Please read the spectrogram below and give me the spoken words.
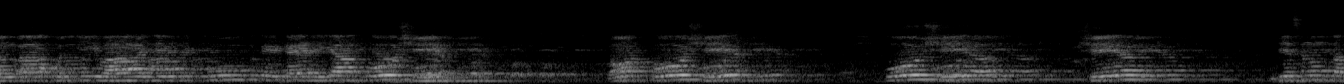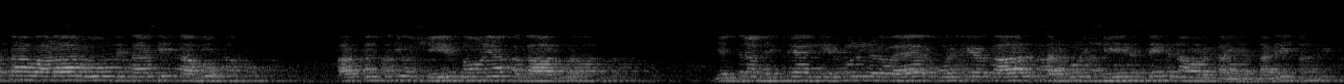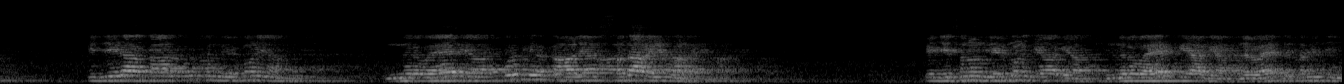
ਗੰਗਾ ਉੱਚੀ ਆਵਾਜ਼ ਦੇ ਵਿੱਚ ਕੂਕ ਕੇ ਕਹਿ ਰਹੀ ਉਹ ਸ਼ੇਰ, ਕੌਣ? ਉਹ ਸ਼ੇਰ ਉਹ ਸ਼ੇਰ ਸ਼ੇਰ ਜਿਸ ਨੂੰ ਤੱਤਾਂ ਵਾਲਾ ਰੂਪ ਦਿੱਤਾ ਸੀ ਕਾਬੂ। ਹਰ ਸੰਤ ਜੀ ਉਹ ਸ਼ੇਰ ਕੌਣ ਆ? ਅਕਾਲ ਪੁਰਖ। ਜਿਸ ਤਰ੍ਹਾਂ ਲਿਖਿਆ ਨਿਰਗੁਣ ਨਿਰਵੈਰ, ਪੁਰਖ ਅਕਾਲ, ਸਰਗੁਣ ਸ਼ੇਰ ਸਿੰਘ ਨਾਮ ਰਖਾਈਆ ਲੱਗ ਰਹੀ ਸਮਝ ਕਿ ਜਿਹੜਾ ਅਕਾਲ ਪੁਰਖ ਨਿਰਗੁਣ ਆ ਨਿਰਵੈਰ ਪੁਰਖ ਅਕਾਲ ਸਦਾ ਰਹਿਣ ਵਾਲਾ ਕਿ ਜਿਸ ਨੂੰ ਨਿਰਗੁਣ ਕਿਹਾ ਗਿਆ, ਨਿਰਵੈਰ ਕਿਹਾ ਗਿਆ, ਨਿਰਵੈਰ ਤੇ ਸਮਝਦੀ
